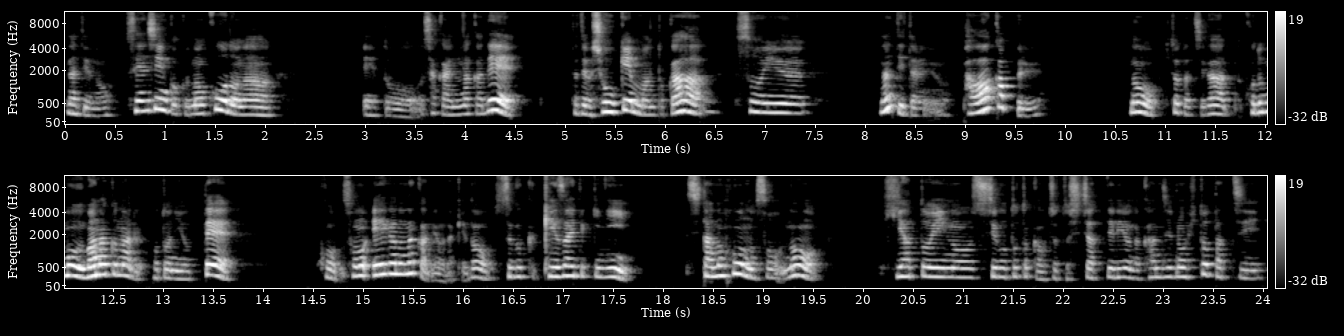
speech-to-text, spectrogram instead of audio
なんていうの？先進国の高度な、えっ、と、社会の中で、例えば証券マンとか、そういう、なんて言ったらいいの？パワーカップルの人たちが子供を産まなくなることによって、こう、その映画の中ではだけど、すごく経済的に下の方の層の日雇いの仕事とかをちょっとしちゃってるような感じの人たち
